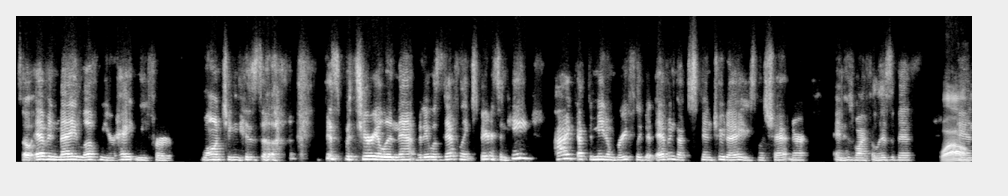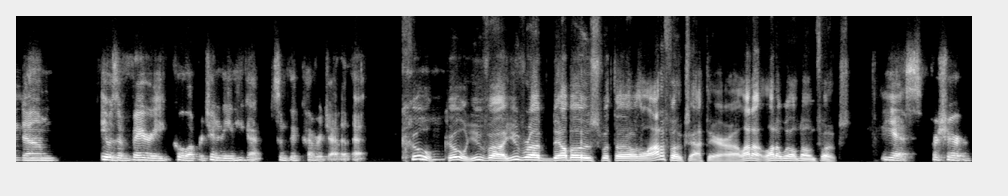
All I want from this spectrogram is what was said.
So Evan may love me or hate me for launching his uh, his material in that, but it was definitely experience. And he, I got to meet him briefly, but Evan got to spend two days with Shatner and his wife Elizabeth. Wow! And um, it was a very cool opportunity, and he got some good coverage out of that. Cool, mm-hmm. cool. You've uh, you've rubbed elbows with uh, with a lot of folks out there, a lot of a lot of well known folks. Yes, for sure.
